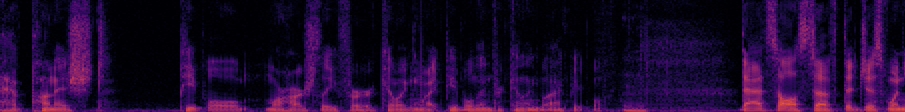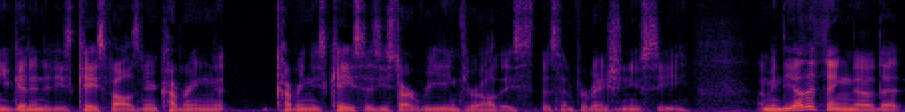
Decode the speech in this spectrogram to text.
have punished people more harshly for killing white people than for killing black people. Mhm. That's all stuff that just when you get into these case files and you're covering covering these cases, you start reading through all these this information you see. I mean, the other thing though that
